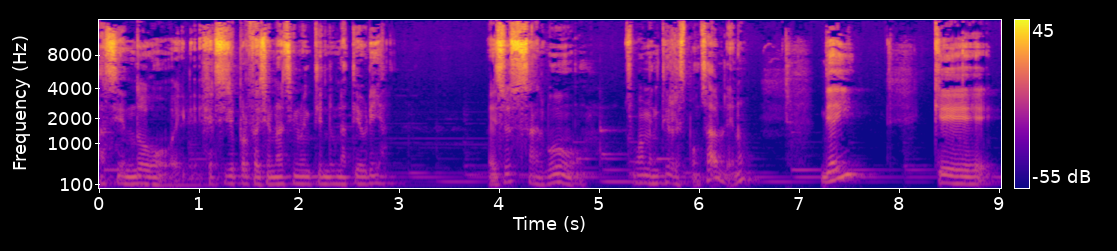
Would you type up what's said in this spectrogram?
haciendo ejercicio profesional si no entiendo una teoría? Eso es algo sumamente irresponsable, ¿no? De ahí que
